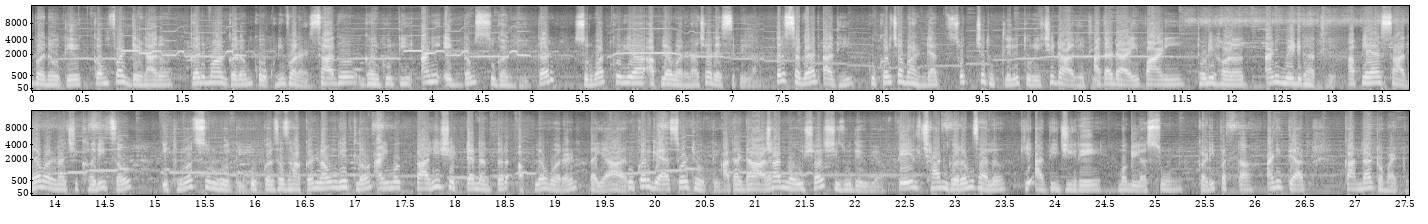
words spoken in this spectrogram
बनवते कम्फर्ट देणारं गरमागरम कोकणी वरण. साधं घरगुती आणि एकदम सुगंधी. तर सुरुवात करूया आपल्या वरणाच्या रेसिपीला तर सगळ्यात आधी कुकरच्या भांड्यात स्वच्छ धुतलेली तुरीची डाळ घेतली. आता डाळी पाणी थोडी हळद आणि मीठ घातले. आपल्या या साध्या वरणाची खरी चव इथूनच सुरू होते. कुकरचं झाकण लावून घेतलं आणि मग काही शिट्ट्यानंतर आपलं वरण तयार. कुकर गॅसवर ठेवते. आता डाळ छान नऊशा शिजू देऊया. तेल छान गरम झालं की आधी जिरे मग लसूण कढीपत्ता आणि त्यात कांदा टोमॅटो.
